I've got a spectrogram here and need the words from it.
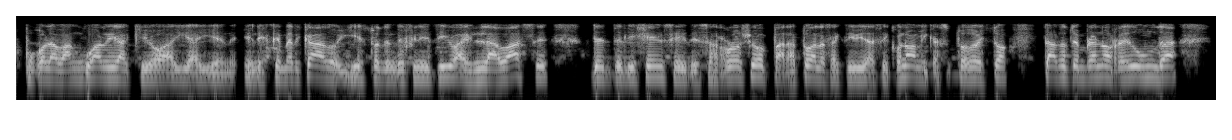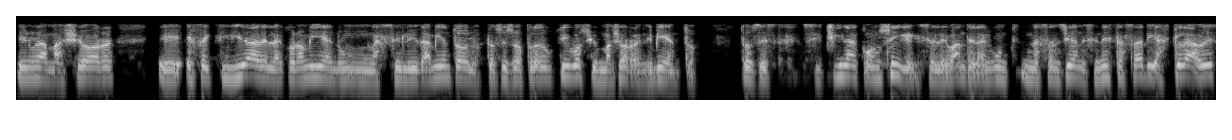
un poco la vanguardia que hoy hay en, en este mercado. Y esto, en definitiva, es la base de inteligencia y desarrollo para todas las actividades económicas. Todo esto, tarde o temprano, redunda en una mayor eh, efectividad de la economía, en un aceleramiento de los procesos productivos y un mayor rendimiento. Entonces, si China consigue que se levanten algunas sanciones en estas áreas claves,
